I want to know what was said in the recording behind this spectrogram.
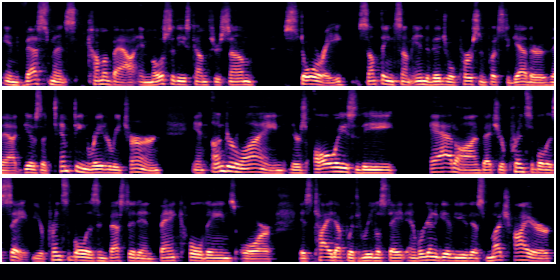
investments come about, and most of these come through some story, something some individual person puts together that gives a tempting rate of return. And underlying, there's always the add on that your principal is safe. Your principal is invested in bank holdings or is tied up with real estate. And we're going to give you this much higher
